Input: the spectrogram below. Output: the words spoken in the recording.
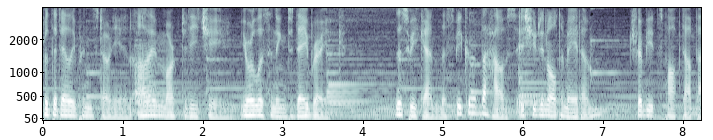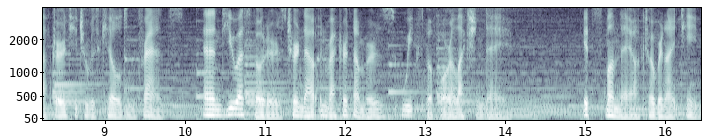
For the Daily Princetonian, I'm Mark Dodici. You're listening to Daybreak. This weekend, the Speaker of the House issued an ultimatum, tributes popped up after a teacher was killed in France, and US voters turned out in record numbers weeks before Election Day. It's Monday, October 19th.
